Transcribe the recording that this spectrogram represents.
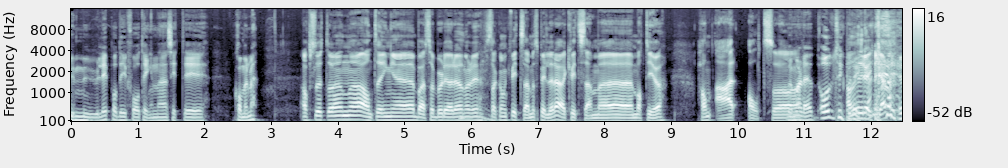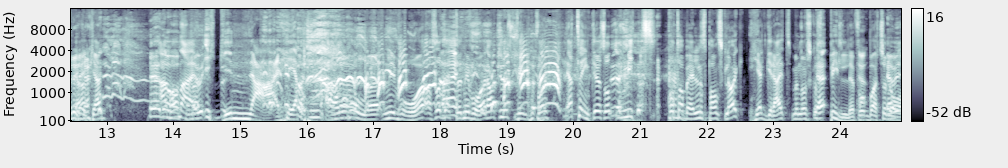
umulig på de få tingene City kommer med. Absolutt. Og en uh, annen ting Bajsa Barca burde gjøre når de snakker om å kvitte seg med spillere, er å kvitte seg med Mathieu. Han er altså Hvem er det? Å, du tenker på Han er røykeren? røykeren. Han er jo ikke i nærheten av å holde nivået. Altså Dette nivået har ikke du spilt for. Jeg tenker sånn midt på tabellen spansk lag, helt greit, men når du skal spille for Barcelona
